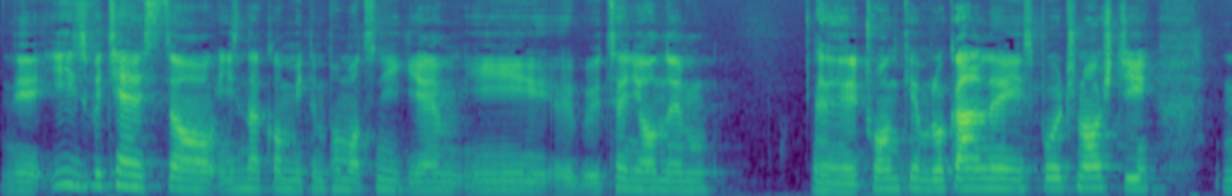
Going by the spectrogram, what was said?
e, i zwycięzcą, i znakomitym pomocnikiem, i cenionym członkiem lokalnej społeczności. Y,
